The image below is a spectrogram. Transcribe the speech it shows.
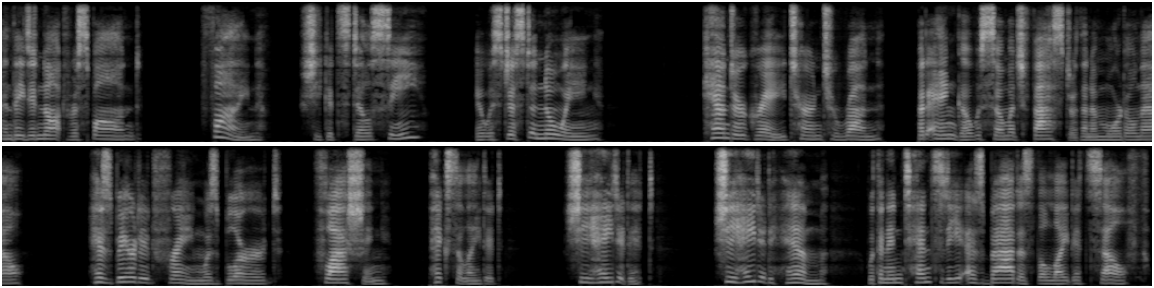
and they did not respond. Fine, she could still see. It was just annoying. Candor Gray turned to run, but Enga was so much faster than a mortal now. His bearded frame was blurred, flashing, pixelated. She hated it. She hated him with an intensity as bad as the light itself.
